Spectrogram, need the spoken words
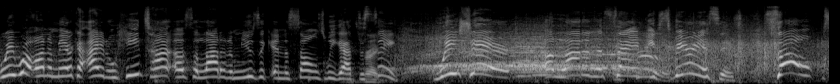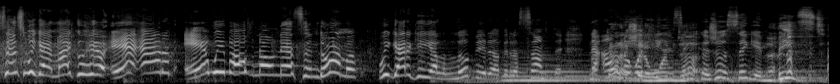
We were on American Idol. He taught us a lot of the music and the songs we got to right. sing. We shared a lot of the same experiences. So, since we got Michael here and Adam, and we both know Nessun Dorma, we got to give y'all a little bit of it or something. Now, I God, don't know what should've key you warmed sing up. because you're singing Beast.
